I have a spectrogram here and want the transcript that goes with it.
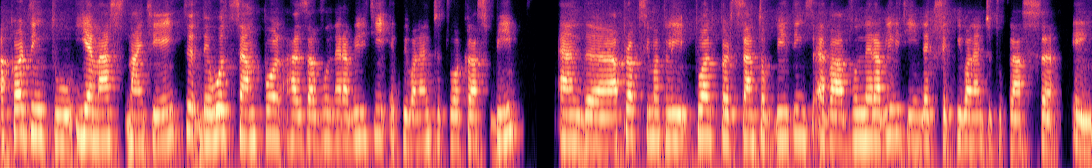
According to EMS 98, the whole sample has a vulnerability equivalent to a class B, and uh, approximately 12% of buildings have a vulnerability index equivalent to class A.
